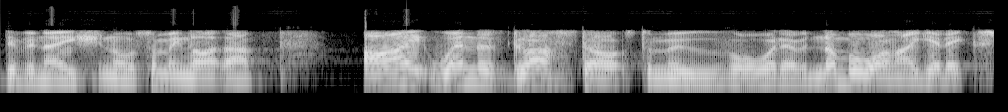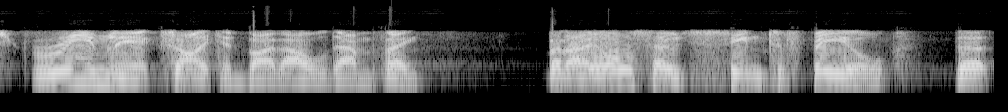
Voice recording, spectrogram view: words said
divination or something like that. I, when the glass starts to move or whatever, number one, I get extremely excited by the whole damn thing. But I also seem to feel that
